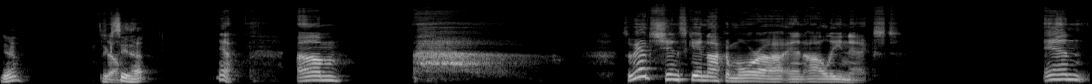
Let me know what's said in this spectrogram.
Yeah, I can So- see that. Yeah. Um. So we had Shinsuke Nakamura and Ali next, and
